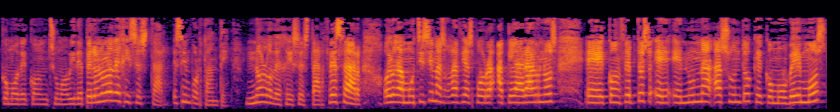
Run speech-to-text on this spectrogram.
como de Consumovide. Pero no lo dejéis estar, es importante, no lo dejéis estar. César, Olga, muchísimas gracias por aclararnos eh, conceptos eh, en un asunto que, como vemos,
